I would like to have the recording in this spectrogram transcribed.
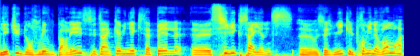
L'étude dont je voulais vous parler, c'est un cabinet qui s'appelle euh, Civic Science euh, aux États-Unis, qui le 1er novembre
